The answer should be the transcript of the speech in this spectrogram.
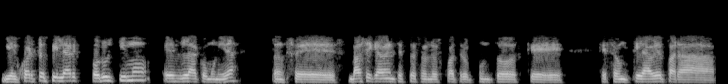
Y el cuarto pilar, por último, es la comunidad. Entonces, básicamente estos son los cuatro puntos que, que son clave para,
